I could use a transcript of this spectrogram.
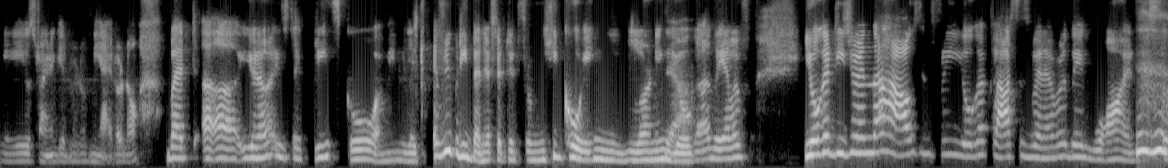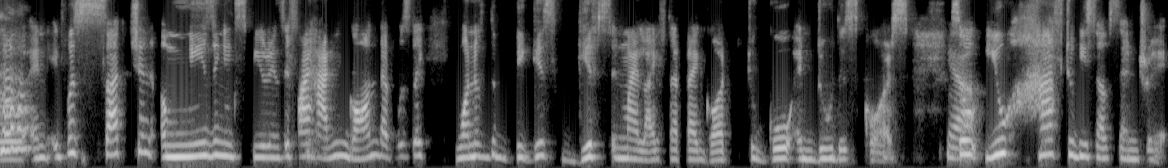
Maybe he was trying to get rid of me. I don't know, but uh, you know, he's like, "Please go." I mean, like everybody benefited from me going learning Yeah. yoga. They have a yoga teacher in the house and free yoga classes whenever they want. So, and it was such an amazing experience. If I hadn't gone, that was like one of the biggest gifts in my life that I got to go and do this course. yeah So, you have to be self centric.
